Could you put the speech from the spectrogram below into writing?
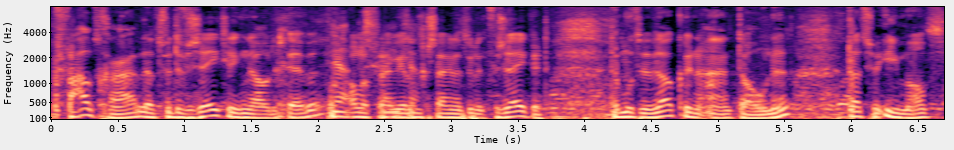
fout gaan, dat we de verzekering nodig hebben. Want Ja, alle vrijwilligers zijn natuurlijk verzekerd. Dan moeten we wel kunnen aantonen dat zo iemand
